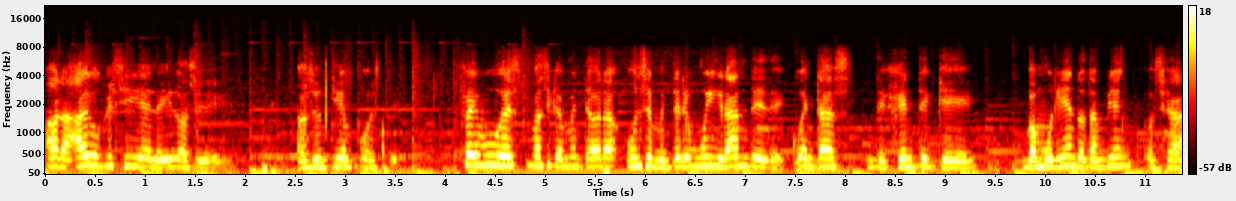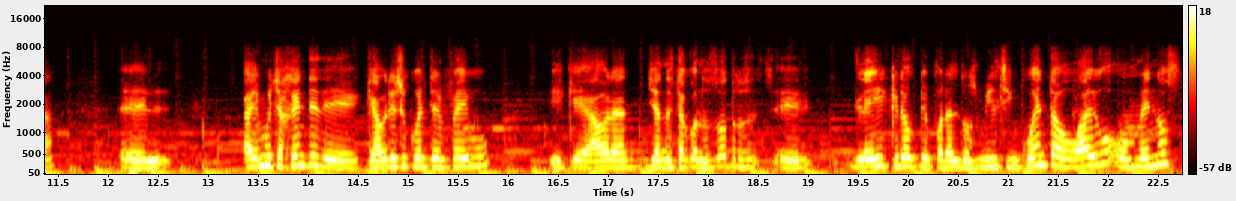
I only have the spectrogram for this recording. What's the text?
Ahora, algo que sí he leído hace, hace un tiempo, este, Facebook es básicamente ahora un cementerio muy grande de cuentas de gente que va muriendo también. O sea, hay mucha gente de, que abrió su cuenta en Facebook y que ahora ya no está con nosotros. Leí creo que para el 2050 o algo o menos,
